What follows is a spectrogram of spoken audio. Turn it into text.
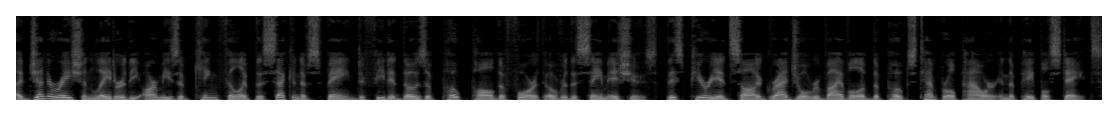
A generation later the armies of King Philip II of Spain defeated those of Pope Paul IV over the same issues. This period saw a gradual revival of the Pope's temporal power in the Papal States.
